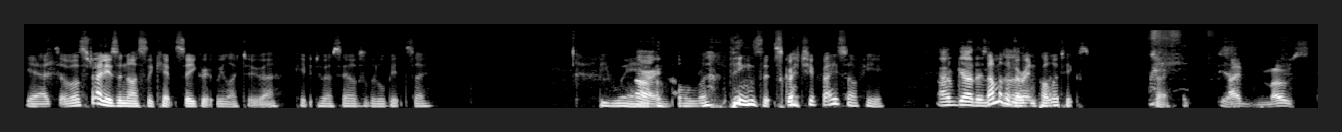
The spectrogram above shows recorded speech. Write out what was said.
Yeah, it's, well, Australia's a nicely kept secret. We like to uh, keep it to ourselves a little bit. So beware All right. of all the things that scratch your face off here. I've got an, Some of them uh, are in politics. Sorry. Yeah. I, most.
